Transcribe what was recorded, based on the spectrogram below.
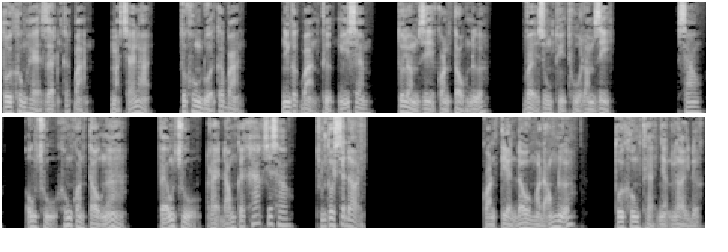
Tôi không hề giận các bạn, mà trái lại, tôi không đuổi các bạn. Nhưng các bạn thử nghĩ xem, tôi làm gì còn tàu nữa? Vậy dùng thủy thủ làm gì? Sao? Ông chủ không còn tàu nữa à? Vậy ông chủ lại đóng cái khác chứ sao? Chúng tôi sẽ đợi. Còn tiền đâu mà đóng nữa? Tôi không thể nhận lời được.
